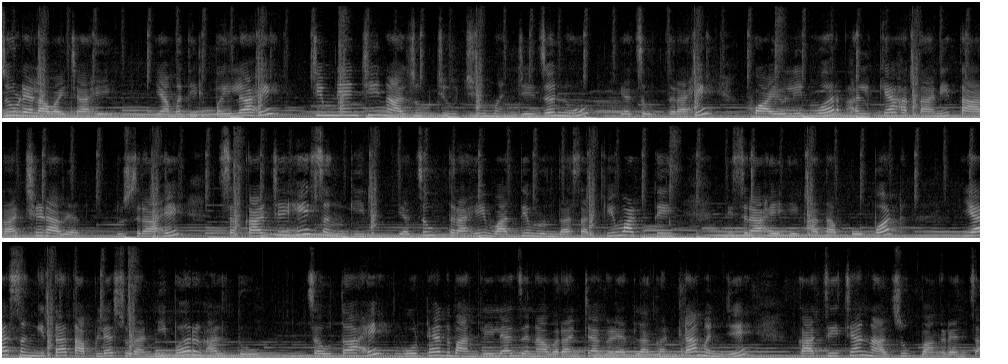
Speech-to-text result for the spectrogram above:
जोड्या लावायच्या आहे. यामधील पहिलं आहे चिमण्यांची नाजूक चिवचिव म्हणजे जणू याचं उत्तर आहे व्हायोलिनवर हलक्या हाताने तारा छिडाव्यात. दुसरं आहे सकाळचे हे संगीत याचं उत्तर आहे वाद्यवृंदासारखे वाटते. तिसरं आहे एखादा पोपट या संगीतात आपल्या सुरांनी भर घालतो. चौथं आहे गोठ्यात बांधलेल्या जनावरांच्या गळ्यातला घंटा म्हणजे काचेच्या नाजूक बांगड्यांचा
